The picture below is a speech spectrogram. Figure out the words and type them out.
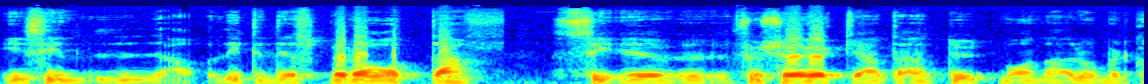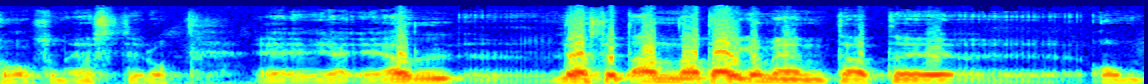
i sin ja, lite desperata si, eh, försök att, att utmana Robert Karlsson och SD. Eh, jag, jag, läste ett annat argument att om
